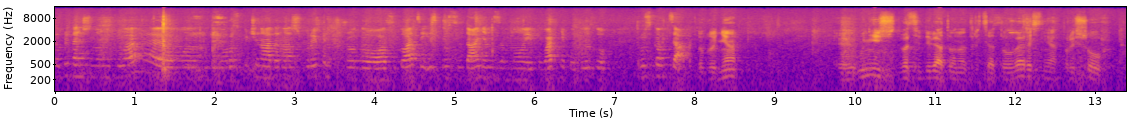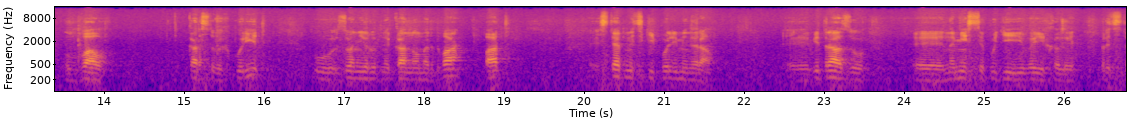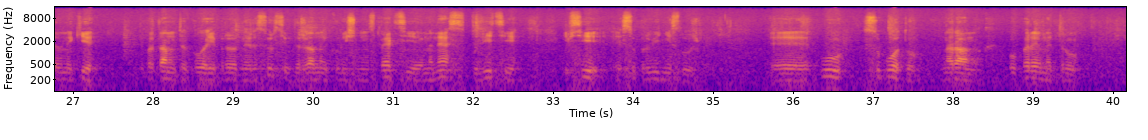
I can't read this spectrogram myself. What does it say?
Добрий день, шановні колеги. Ми будемо розпочинати наш брифінг щодо ситуації із просіданням земної поверхні поблизу Трускавця. Доброго дня. Е, У ніч 29 на 30 вересня пройшов обвал карстових порід у зоні рудника номер 2 ПАД е, Степницький полімінерал. Е, Відразу на місце події виїхали представники Департаменту екології природних ресурсів, Державної екологічної інспекції, МНС, поліції і всі е, супровідні служби. Е, У суботу на ранок по периметру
